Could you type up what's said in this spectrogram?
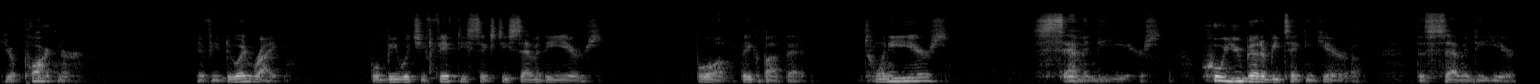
Your partner, if you do it right, will be with you 50, 60, 70 years. Boy, think about that. 20 years, 70 years. Who you better be taking care of? The 70 year.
